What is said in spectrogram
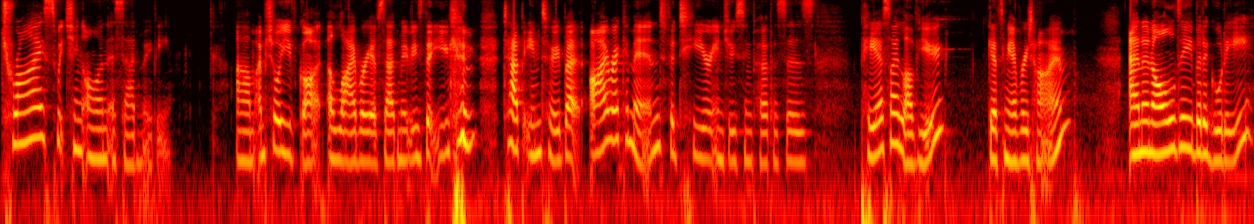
try switching on a sad movie. Um, I'm sure you've got a library of sad movies that you can tap into, but I recommend for tear inducing purposes P.S. I Love You, gets me every time, and an oldie but a goodie,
